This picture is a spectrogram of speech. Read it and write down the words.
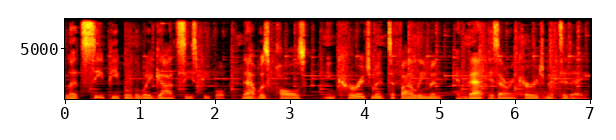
Let's see people the way God sees people. That was Paul's encouragement to Philemon, and that is our encouragement today.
